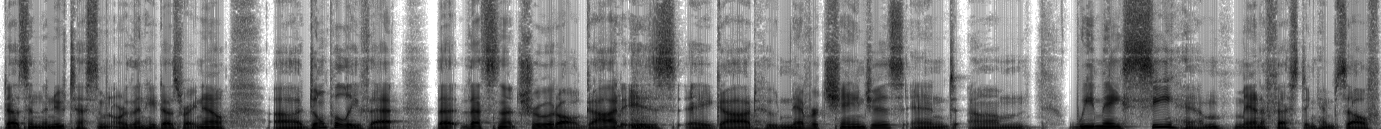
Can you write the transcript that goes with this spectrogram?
does in the New Testament or than he does right now. Uh, don't believe that. That that's not true at all. God is a God who never changes, and um, we may see Him manifesting Himself.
